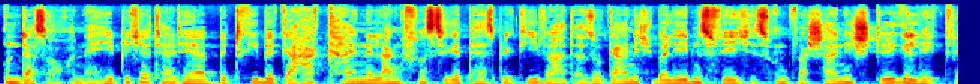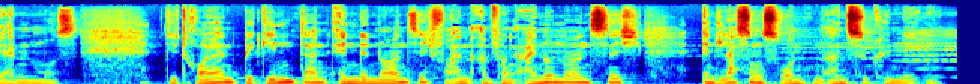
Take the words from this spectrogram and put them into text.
und dass auch ein erheblicher Teil der Betriebe gar keine langfristige Perspektive hat, also gar nicht überlebensfähig ist und wahrscheinlich stillgelegt werden muss. Die Treuhand beginnt dann Ende 90, vor allem Anfang 91, Entlassungsrunden anzukündigen.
